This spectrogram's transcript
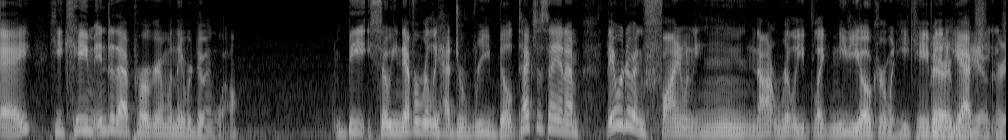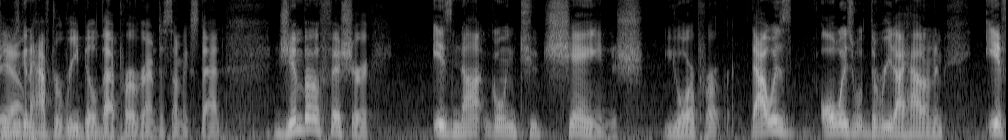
a he came into that program when they were doing well. B so he never really had to rebuild Texas A&M. They were doing fine when he not really like mediocre when he came Very in. He mediocre, actually he yeah. was going to have to rebuild that program to some extent. Jimbo Fisher is not going to change your program. That was always the read I had on him. If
